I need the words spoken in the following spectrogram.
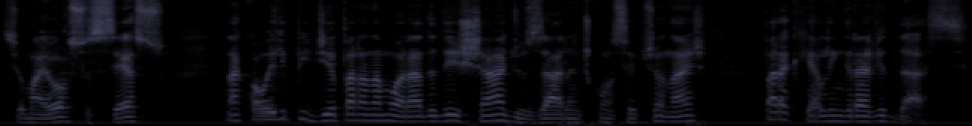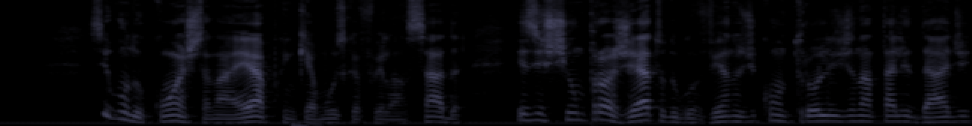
seu maior sucesso, na qual ele pedia para a namorada deixar de usar anticoncepcionais para que ela engravidasse. Segundo consta, na época em que a música foi lançada, existia um projeto do governo de controle de natalidade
